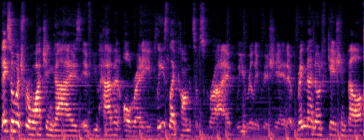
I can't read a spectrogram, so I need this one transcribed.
Thanks so much for watching, guys. If you haven't already, please like, comment, subscribe. We really appreciate it. Ring that notification bell.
